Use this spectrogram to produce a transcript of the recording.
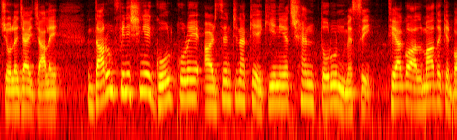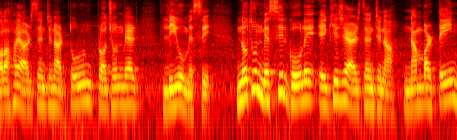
চলে যায় জালে। দারুণ ফিনিশিংয়ে গোল করে আর্জেন্টিনাকে এগিয়ে নিয়েছেন তরুণ মেসি। থিয়াগো আলমাদাকে বলা হয় আর্জেন্টিনার তরুণ প্রজন্মের লিও মেসি। নতুন মেসির গোলে এগিয়ে যায় আর্জেন্টিনা। নাম্বার টেন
